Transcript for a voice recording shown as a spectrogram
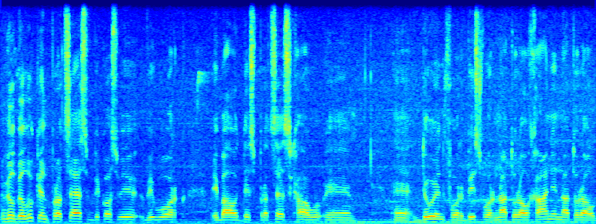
We'll be looking process because we, we work about this process how uh, doing for bees for natural honey natural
